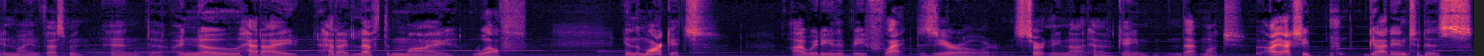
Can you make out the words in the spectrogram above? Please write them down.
in my investment, and I know had I had I left my wealth in the markets, I would either be flat zero or certainly not have gained that much. I actually got into this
